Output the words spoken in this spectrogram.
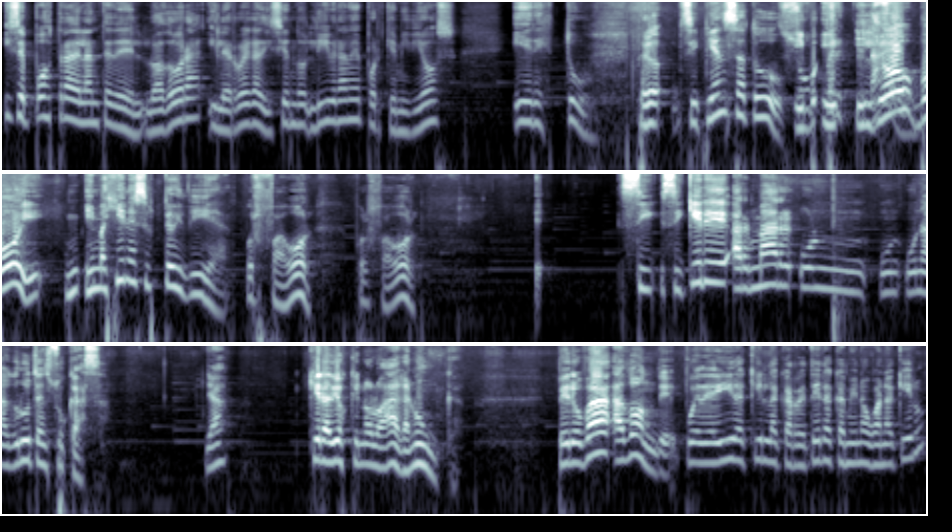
Y se postra delante de él, lo adora y le ruega diciendo, líbrame porque mi Dios eres tú. Pero si piensa tú, y, yo voy, im- imagínese usted hoy día, por favor, por favor. Eh, Si, si quiere armar un- un- una gruta en su casa, ¿ya? Quiera Dios que no lo haga nunca. Pero va a dónde? Puede ir aquí en la carretera camino a Guanaquero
